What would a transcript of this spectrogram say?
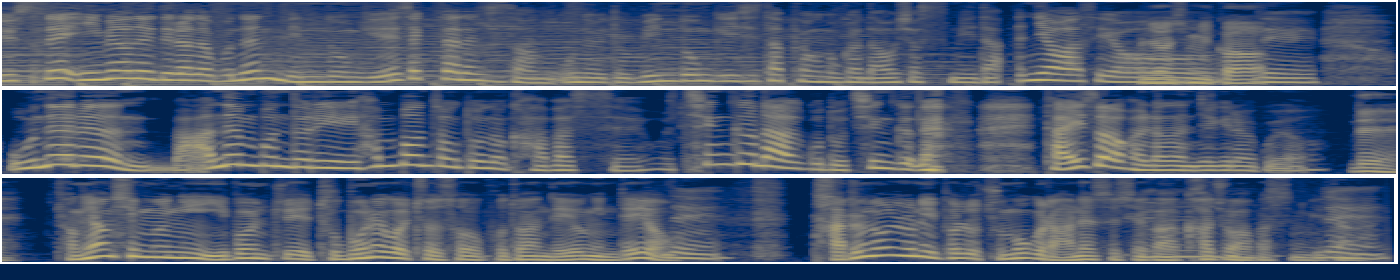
뉴스의 이면을 들여다보는 민동기의 색다른 시선. 오늘도 민동기 시사평론가 나오셨습니다. 안녕하세요. 안녕하십니까. 네. 오늘은 많은 분들이 한 번 정도는 가봤어요. 친근하고도 친근한 다이소와 관련한 얘기라고요. 네. 경향신문이 이번 주에 두 번에 걸쳐서 보도한 내용인데요. 네. 다른 언론이 별로 주목을 안 해서 제가 음, 가져와 봤습니다. 네.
